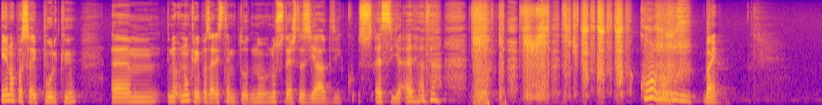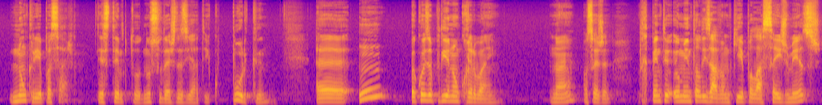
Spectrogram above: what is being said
eu não passei porque. Um, não, não, queria passar esse tempo todo no, no Sudeste Asiático. Asiático. Bem, não queria passar esse tempo todo no Sudeste Asiático porque, uh, um, a coisa podia não correr bem, não é? Ou seja, de repente eu mentalizava-me que ia para lá seis meses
